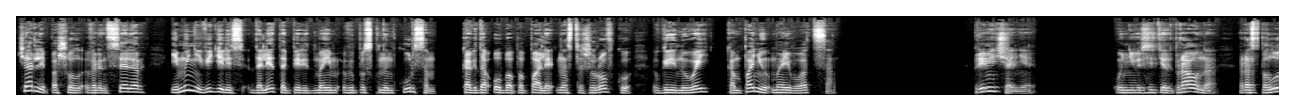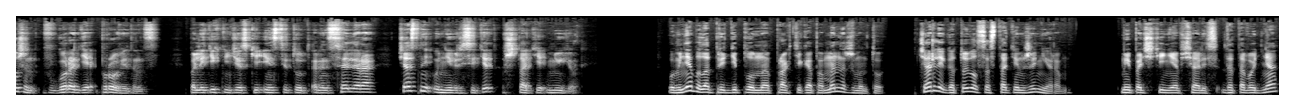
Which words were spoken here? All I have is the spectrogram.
Чарли пошел в Ренселлер, и мы не виделись до лета перед моим выпускным курсом, когда оба попали на стажировку в Гринуэй, компанию моего отца. Примечание. Университет Брауна расположен в городе Провиденс, Политехнический институт Ренселлера, частный университет в штате Нью-Йорк. У меня была преддипломная практика по менеджменту, Чарли готовился стать инженером. Мы почти не общались до того дня,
